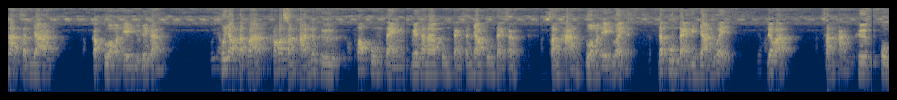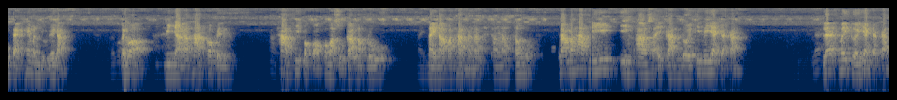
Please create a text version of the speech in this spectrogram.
ธาตุสัญญากับตัวมันเองอยู่ด้วยกัน ผู้ยาตรัสว่าคำว่าสังขารก็คือพ่อปรุงแต่งเวทนาปรุงแต่งสัญญาปรุงแต่งสังสังขารตัวมันเองด้วยเนี่ยและปรุงแต่งวิญญาณด้วย เรียกว่าสังขารคือปรุงแต่งให้มันอยู่ด้วยกัน แล้วก็วิญญาณธาตุก็เป็นธาตุที่ประกอบเข้ามาสู่การรับรู้ ในนามธาตุนั้นทั้งนั้นทั้งหมด นามธาตุนี้อิงอาศัยกันโดยที่ไม่แยกจากกัน และไม่เคยแยกจากกัน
